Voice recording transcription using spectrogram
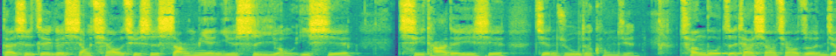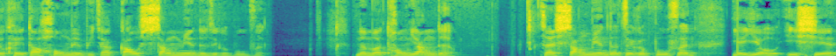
但是这个小桥其实上面也是有一些其他的一些建筑物的空间。穿过这条小桥之后，你就可以到后面比较高上面的这个部分。那么，同样的，在上面的这个部分也有一些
